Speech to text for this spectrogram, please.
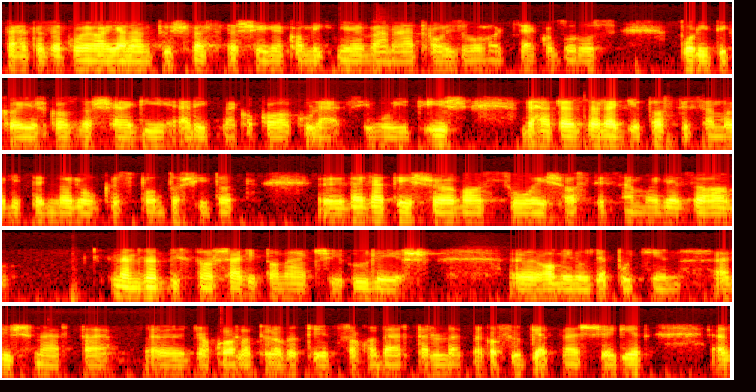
tehát ezek olyan jelentős veszteségek, amik nyilván átrajzolhatják az orosz politikai és gazdasági elitnek a kalkulációit is, de hát ezzel együtt azt hiszem, hogy itt egy nagyon központosított vezetésről van szó, és azt hiszem, hogy ez a nemzetbiztonsági tanácsi ülés amin ugye Putyin elismerte gyakorlatilag a két szakadár területnek a függetlenségét. Ez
